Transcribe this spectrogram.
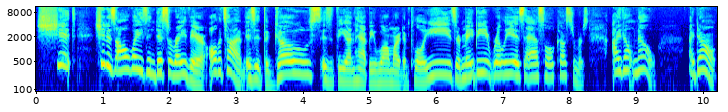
shit. Shit is always in disarray there all the time. Is it the ghosts? Is it the unhappy Walmart employees? Or maybe it really is asshole customers. I don't know. I don't.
